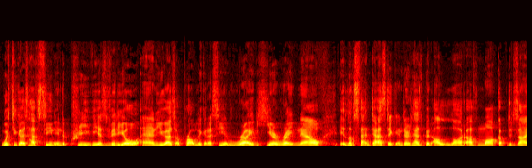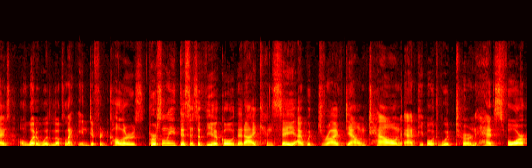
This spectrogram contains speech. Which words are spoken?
which you guys have seen in the previous video and you guys are probably gonna see it right here right now. It looks fantastic and there has been a lot of mock-up designs of what it would look like in different colors. Personally, this is a vehicle that I can say I would drive downtown and people would turn heads for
